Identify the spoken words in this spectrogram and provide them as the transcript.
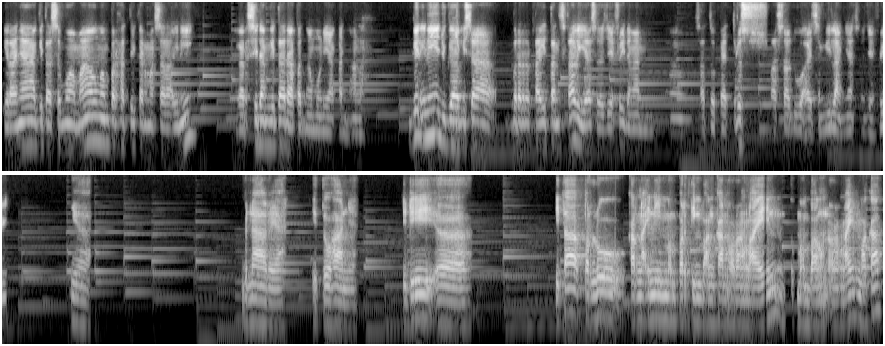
Kiranya kita semua mau memperhatikan masalah ini agar sidang kita dapat memuliakan Allah. Mungkin ini juga bisa berkaitan sekali ya, Saudara Jeffrey dengan uh, eh, 1 Petrus pasal 2 ayat 9 ya, Saudara Jeffrey. Ya. Benar ya, itu Tuhan ya. Jadi uh, kita perlu karena ini mempertimbangkan orang lain untuk membangun orang lain maka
